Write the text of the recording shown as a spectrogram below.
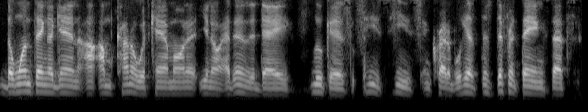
the one thing again, I, I'm kind of with Cam on it. You know, at the end of the day, Luka is he's he's incredible. He has there's different things that's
